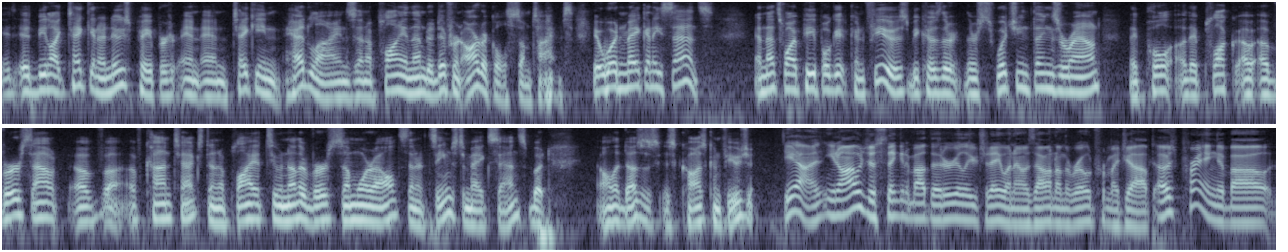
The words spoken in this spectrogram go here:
it, would be like taking a newspaper and, and taking headlines and applying them to different articles sometimes. It wouldn't make any sense. And that's why people get confused because they're, they're switching things around. They pull, they pluck a, a verse out of, uh, of context and apply it to another verse somewhere else, and it seems to make sense, but all it does is, is cause confusion. Yeah, and you know, I was just thinking about that earlier today when I was out on the road for my job. I was praying about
